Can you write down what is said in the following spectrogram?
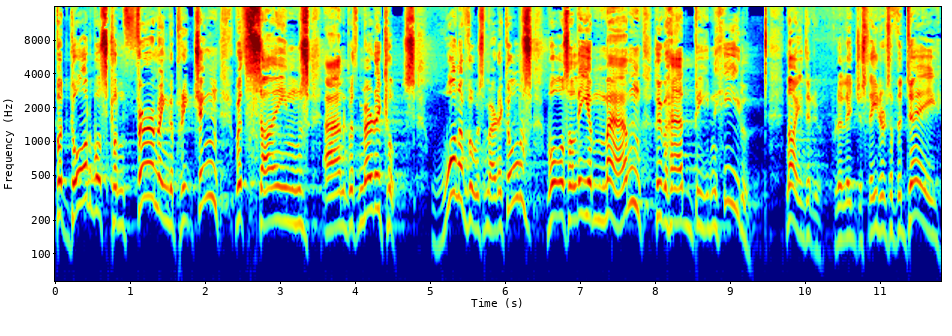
but God was confirming the preaching with signs and with miracles. One of those miracles was a lame man who had been healed. Now, the religious leaders of the day,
